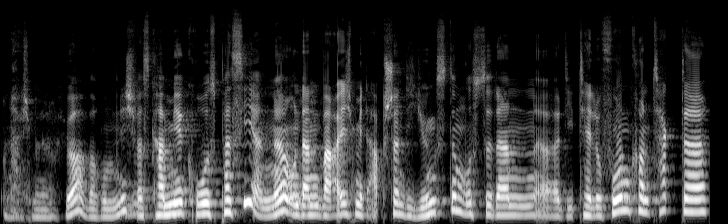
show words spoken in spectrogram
Und da habe ich mir gedacht, ja, warum nicht? Was kann mir groß passieren? Ne? Und dann war ich mit Abstand die Jüngste, musste dann äh, die Telefonkontakte,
